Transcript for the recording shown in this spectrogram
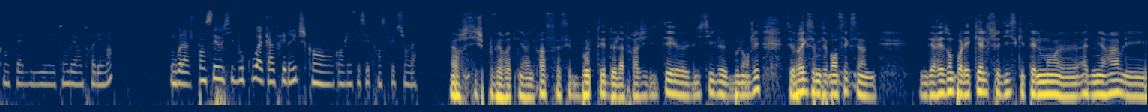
quand elle lui est tombée entre les mains. Donc voilà, je pensais aussi beaucoup à Carl Friedrich quand, quand j'ai fait ces transcriptions-là. Alors si je pouvais retenir une phrase, c'est cette beauté de la fragilité, euh, Lucille Boulanger. C'est vrai que ça me fait penser que c'est un, une des raisons pour lesquelles ce disque est tellement euh, admirable et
